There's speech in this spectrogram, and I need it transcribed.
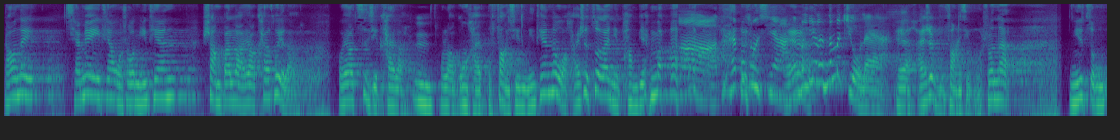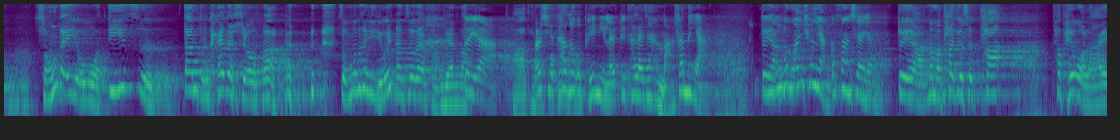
然后那前面一天我说明天上班了要开会了，我要自己开了，嗯，我老公还不放心，明天那我还是坐在你旁边吧，啊，他还不放心啊！哎你们练了那么久嘞。哎，还是不放心。我说那，你总总得有我第一次单独开的时候吧，总不能你永远坐在旁边吧？对呀、啊，而且他如果陪你来，对他来讲很麻烦的呀。对呀、你们完全两个方向呀。对呀、那么他就是他，他陪我来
